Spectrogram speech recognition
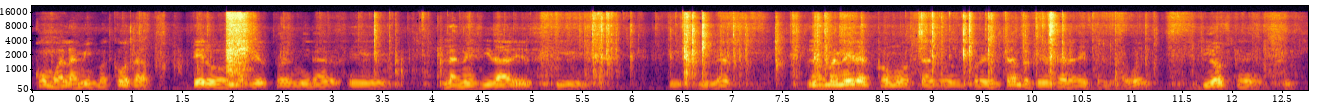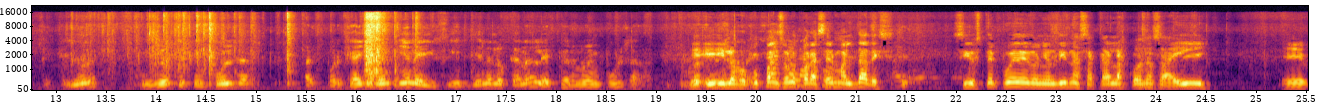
como a la misma cosa, pero lo cierto es mirar eh, las necesidades y, y- y las, las maneras como estás proyectando que Dios te hará esto. Ah, bueno, Dios que, que- que te ayuda y Dios que te impulsa, ah, porque hay quien tiene y, y tiene los canales, pero no impulsa. y, y los ocupan solo para hacer maldades. Si usted puede, doña Andina, sacar las cosas ahí, eh,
